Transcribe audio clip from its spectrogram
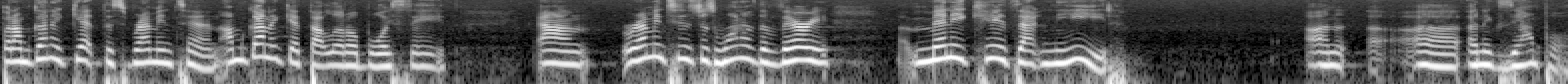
But I'm going to get this Remington. I'm going to get that little boy saved. And Remington is just one of the very many kids that need an, uh, an example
